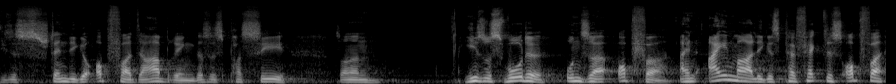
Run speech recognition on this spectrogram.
Dieses ständige Opfer darbringen, das ist passé, sondern Jesus wurde unser Opfer, ein einmaliges, perfektes Opfer,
